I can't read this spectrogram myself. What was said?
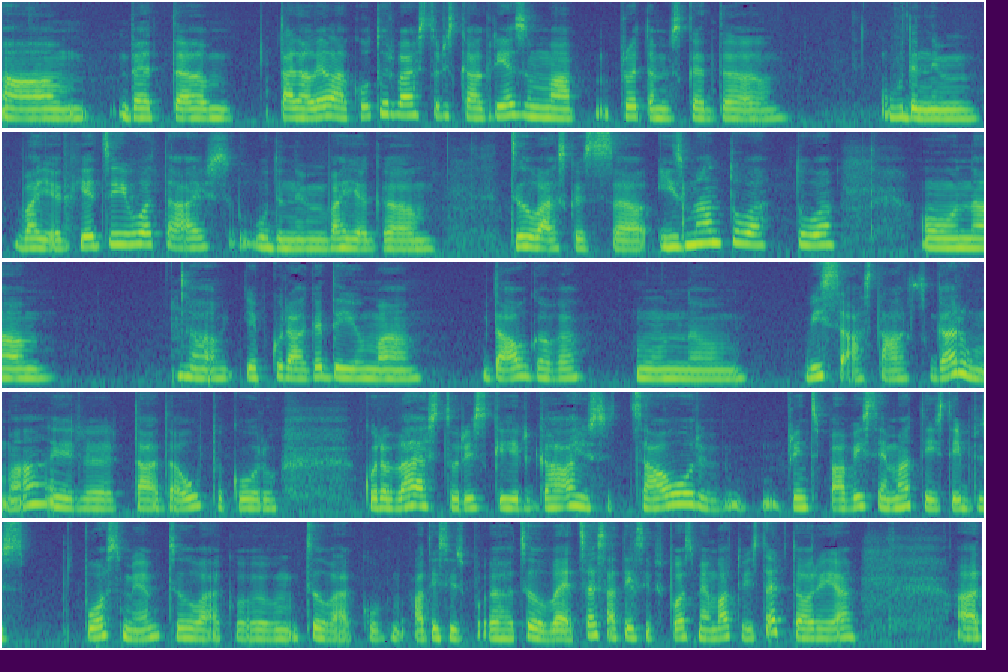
Um, bet um, tādā lielā kultūra vēsturiskā griezumā, protams, kad uh, ūdenim vajag iedzīvotājs, ūdenim vajag um, cilvēks, kas uh, izmanto to. Un, um, uh, jebkurā gadījumā Daugava un um, visās tās garumā ir tāda upe, kuru, kura vēsturiski ir gājusi cauri principā visiem attīstības posmiem, cilvēku, cilvēku attīstības, cilvēces attīstības posmiem Latvijas teritorijā,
